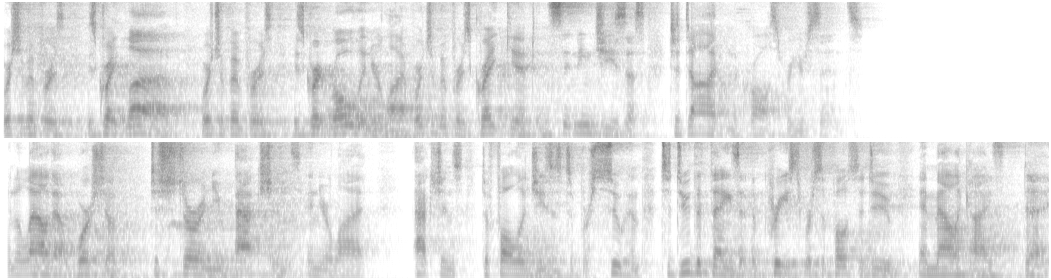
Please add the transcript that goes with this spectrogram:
Worship Him for his, his great love. Worship Him for his, his great role in your life. Worship Him for His great gift in sending Jesus to die on the cross for your sins. And allow that worship to stir in you actions in your life actions to follow Jesus, to pursue Him, to do the things that the priests were supposed to do in Malachi's day.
